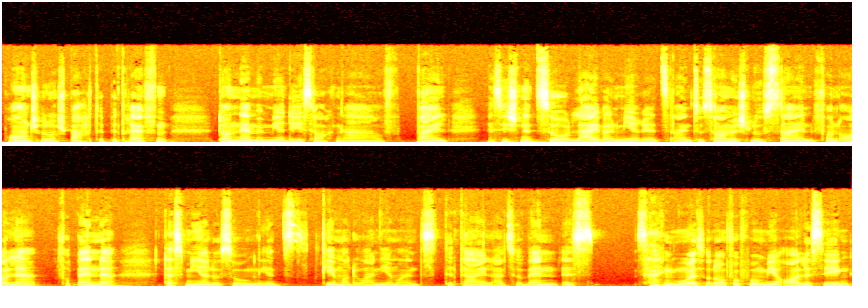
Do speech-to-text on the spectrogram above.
Branche oder Sparte betreffen, dann nehmen wir die Sachen auf. Weil es ist nicht so leid, weil wir jetzt ein Zusammenschluss sein von allen Verbänden, dass wir da sagen, jetzt gehen wir da auch mehr ins Detail. Also wenn es sein muss oder einfach wir alle sehen,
